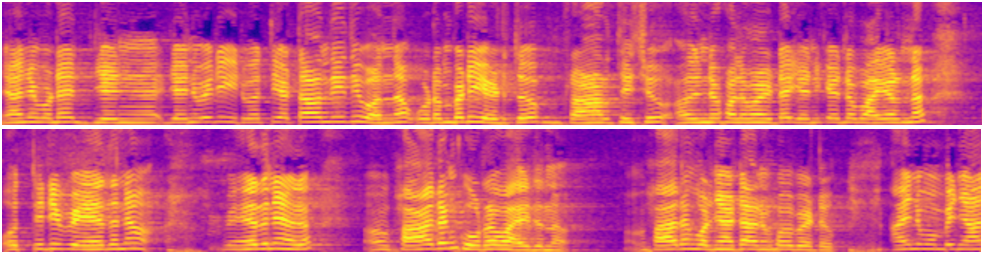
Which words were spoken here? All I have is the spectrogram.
ഞാനിവിടെ ജന- ജനുവരി ഇരുപത്തിയെട്ടാം തീയതി വന്ന് ഉടമ്പടി എടുത്ത് പ്രാർത്ഥിച്ചു. അതിന്റെ ഫലമായിട്ട് എനിക്ക് എന്റെ വയറിന് ഒത്തിരി വേദന വേദന ഭാരം കുറവായിരുന്നു. ഭാരം കുറഞ്ഞായിട്ട് അനുഭവപ്പെട്ടു. അതിന് മുമ്പ് ഞാൻ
